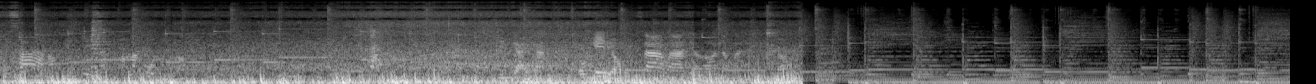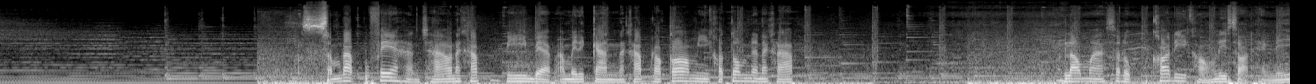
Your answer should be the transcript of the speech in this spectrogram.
พิซซ่าเนาะที่เป็นกำลังอบอยู่เนาะกินไก่กันโอเค เดี๋ยวพิซซ่ามาเดี๋ยวเราจะมาให้เนาะสำหรับบุฟเฟ่อาหารเช้านะครับ มีแบบอเมริกันนะครับ แล้วก็มีข้าวต้มด้วยนะครับ เรามาสรุปข้อดีของรีสอร์ทแห่งนี้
